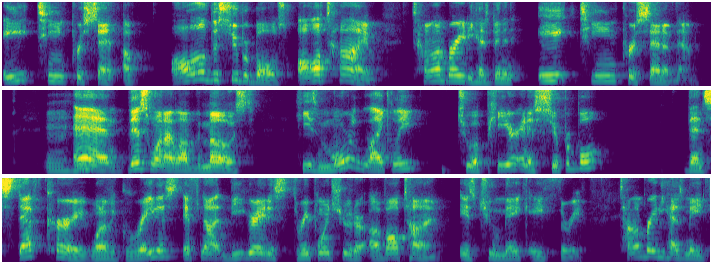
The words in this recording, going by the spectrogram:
18% of all of the Super Bowls all time. Tom Brady has been in 18% of them. Mm-hmm. And this one I love the most. He's more likely to appear in a Super Bowl than Steph Curry, one of the greatest, if not the greatest three point shooter of all time, is to make a three. Tom Brady has made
